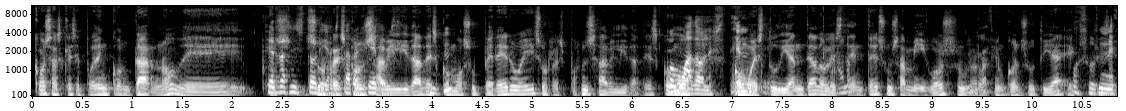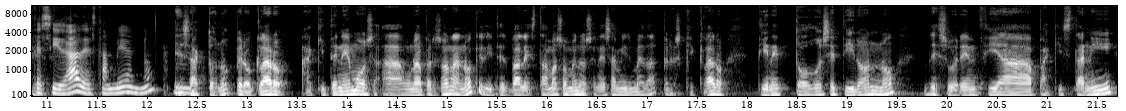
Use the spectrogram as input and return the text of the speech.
cosas que se pueden contar, ¿no? De pues, sus responsabilidades como superhéroe y sus responsabilidades como, como, estudiante adolescente, sus amigos, su relación con su tía. O sus necesidades también, ¿no? Exacto, ¿no? Pero claro, aquí tenemos a una persona, ¿no? Que dices, vale, está más o menos en esa misma edad, pero es que, claro, tiene todo ese tirón, ¿no? De su herencia pakistaní,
